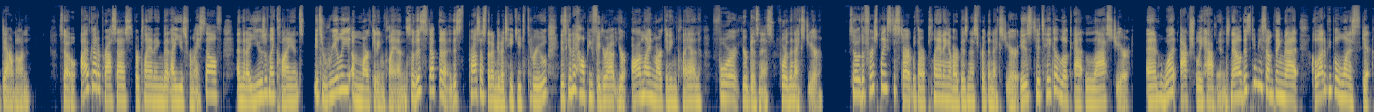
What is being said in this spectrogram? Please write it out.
down on. So I've got a process for planning that I use for myself and that I use with my clients. It's really a marketing plan. So this step that this process that I'm going to take you through is going to help you figure out your online marketing plan for your business for the next year. So the first place to start with our planning of our business for the next year is to take a look at last year and what actually happened. Now, this can be something that a lot of people want to skip.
